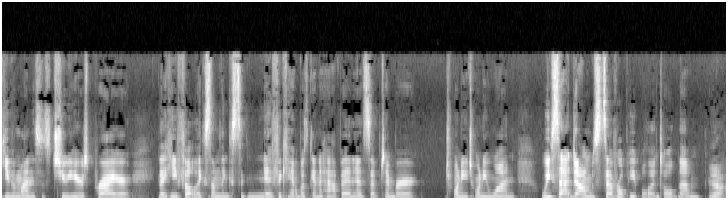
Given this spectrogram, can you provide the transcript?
keep in mind this is 2 years prior that he felt like something significant was going to happen in September 2021. We sat down with several people and told them. yeah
